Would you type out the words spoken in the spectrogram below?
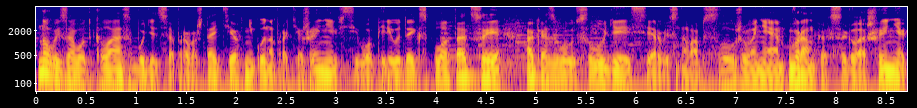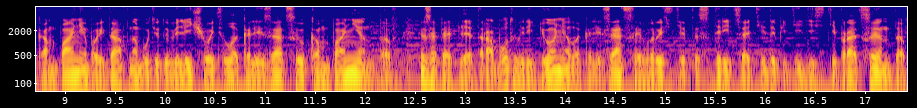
Новый завод «Класс» будет сопровождать технику на протяжении всего периода эксплуатации, оказывая услуги сервисного обслуживания. В рамках соглашения компания поэтапно будет увеличивать локализацию компонентов. За пять лет работы в регионе локализация вырастет с 30 до 50%.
